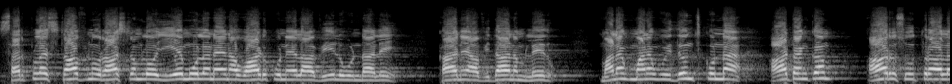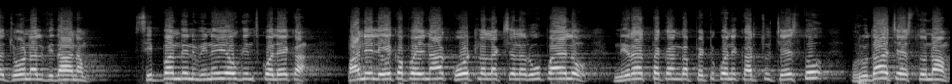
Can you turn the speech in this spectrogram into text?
సర్ప్లస్ స్టాఫ్ను రాష్ట్రంలో ఏ మూలనైనా వాడుకునేలా వీలు ఉండాలి. కానీ ఆ విధానం లేదు. మనం మనం విధించుకున్న ఆటంకం ఆరు సూత్రాల జోనల్ విధానం. సిబ్బందిని వినియోగించుకోలేక పని లేకపోయినా కోట్ల లక్షల రూపాయలు నిరర్థకంగా పెట్టుకొని ఖర్చు చేస్తూ వృధా చేస్తున్నాం.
